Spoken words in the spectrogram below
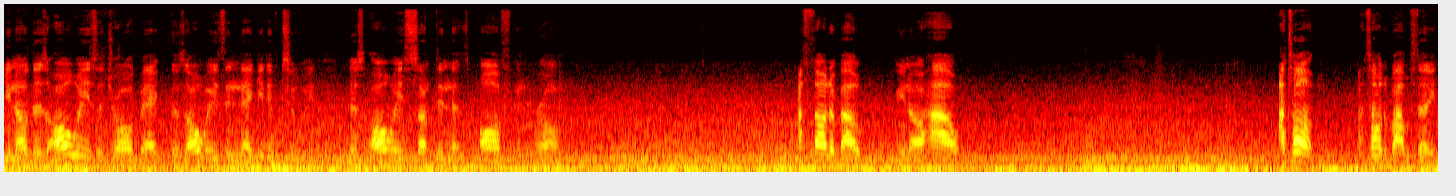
You know, there's always a drawback, there's always a negative to it, there's always something that's off and wrong. I thought about, you know, how I taught I taught a Bible study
